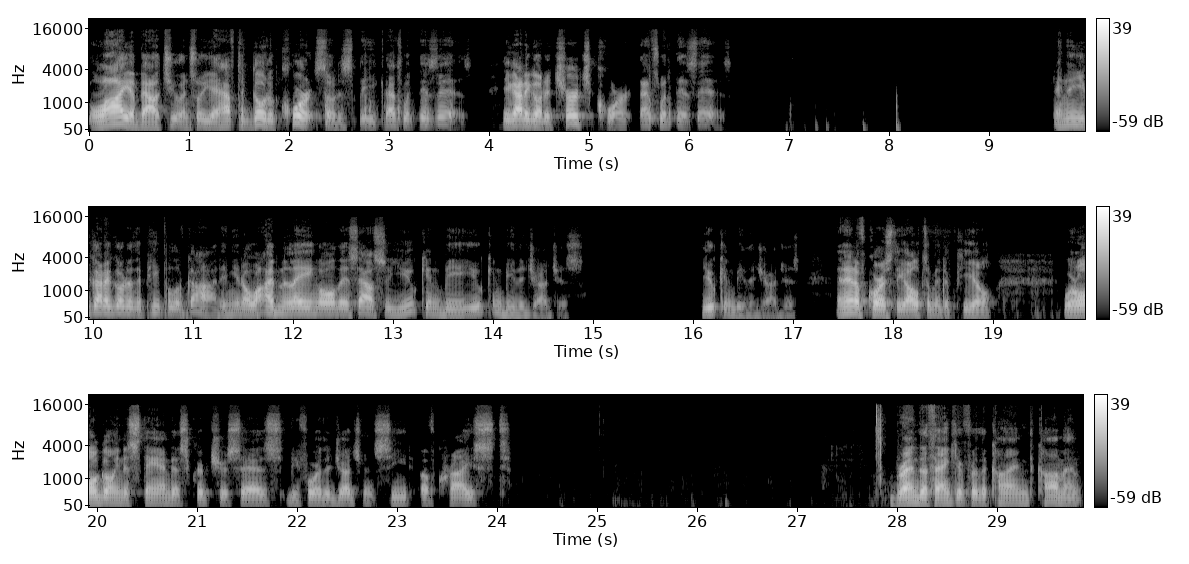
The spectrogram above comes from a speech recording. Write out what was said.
lie about you, and so you have to go to court, so to speak. That's what this is. You got to go to church court. That's what this is. And then you got to go to the people of God. And you know, I'm laying all this out so you can be you can be the judges. You can be the judges. And then of course the ultimate appeal we're all going to stand as scripture says before the judgment seat of Christ. Brenda, thank you for the kind comment.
